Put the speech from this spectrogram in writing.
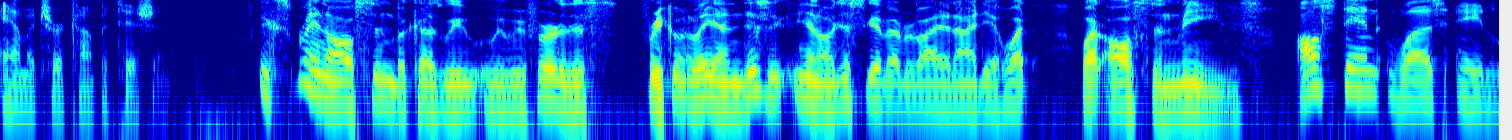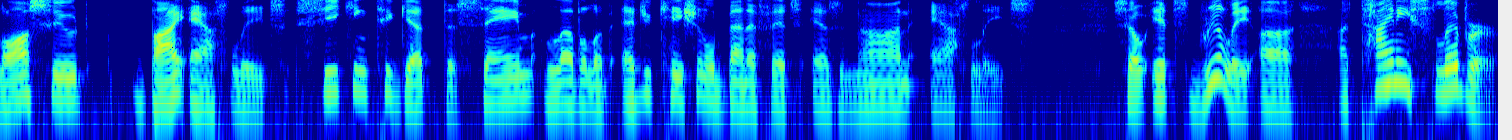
amateur competition. Explain Alston because we, we refer to this frequently, and just you know, just to give everybody an idea what what Alston means. Alston was a lawsuit by athletes seeking to get the same level of educational benefits as non-athletes. So it's really a, a tiny sliver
